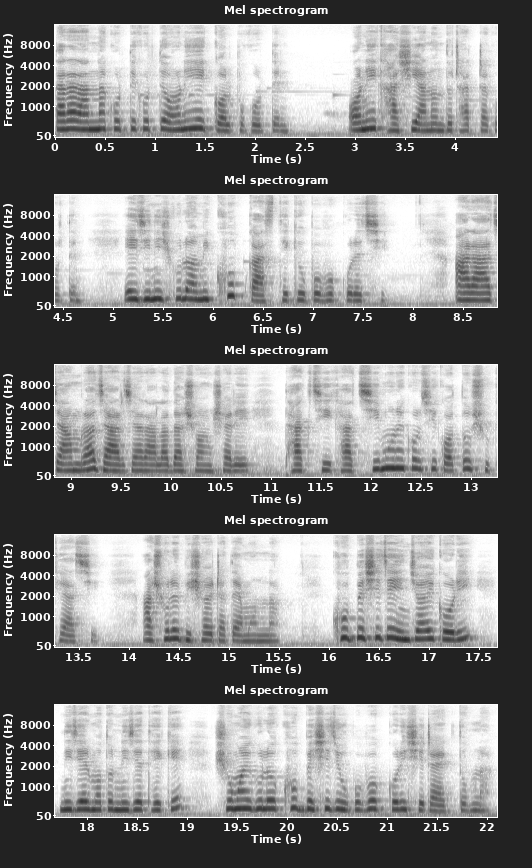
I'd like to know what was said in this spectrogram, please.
তারা রান্না করতে করতে অনেক গল্প করতেন, অনেক হাসি, আনন্দ ঠাট্টা করতেন। এই জিনিসগুলো আমি খুব কাছ থেকে উপভোগ করেছি। আর আজ আমরা যার যার আলাদা সংসারে থাকছি, খাচ্ছি, মনে করছি কত সুখে আছি। আসলে বিষয়টা তেমন না। খুব বেশি যে এনজয় করি নিজের মতো নিজে থেকে সময়গুলো খুব বেশি যে উপভোগ করি সেটা একদম না।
